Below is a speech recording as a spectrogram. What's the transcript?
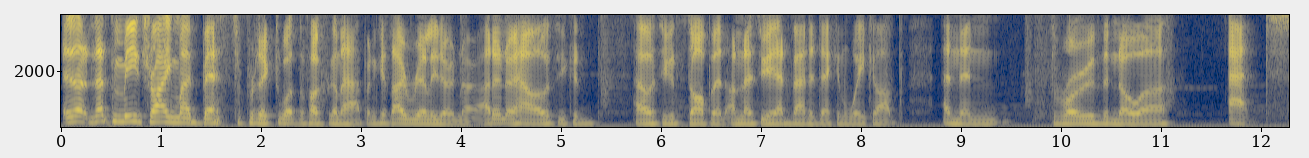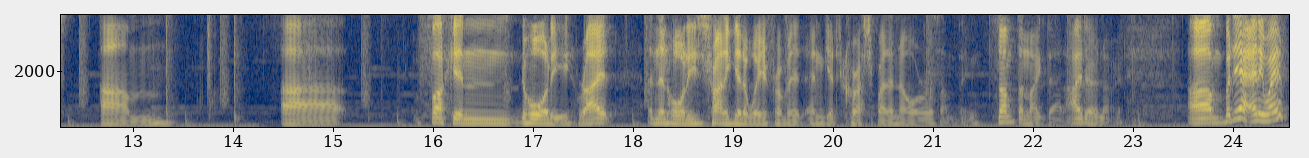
That- That's me trying my best to predict what the fuck's gonna happen because I really don't know. I don't know how else you could how else you could stop it unless you had Vanderdecken wake up and then throw the Noah at um uh fucking Hordy, right? And then Hordy's trying to get away from it and gets crushed by the Noah or something. Something like that. I don't know. Um but yeah, anyway,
